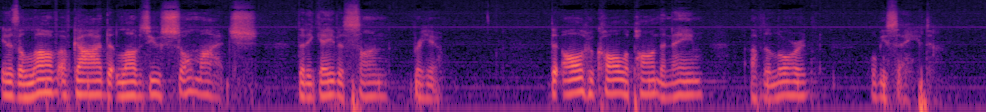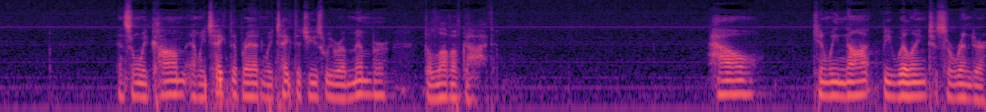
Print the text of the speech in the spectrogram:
It is the love of God that loves you so much that he gave his son for you. That all who call upon the name of the Lord will be saved. And so when we come and we take the bread and we take the juice, we remember the love of God. How can we not be willing to surrender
